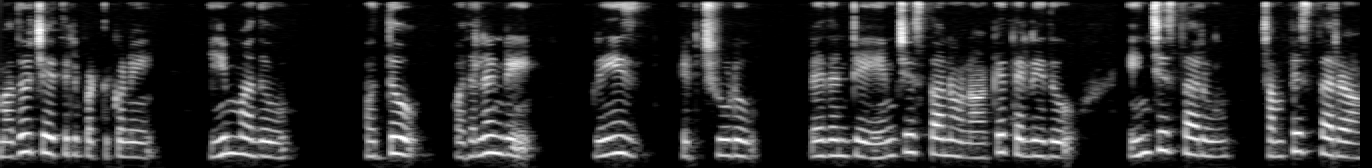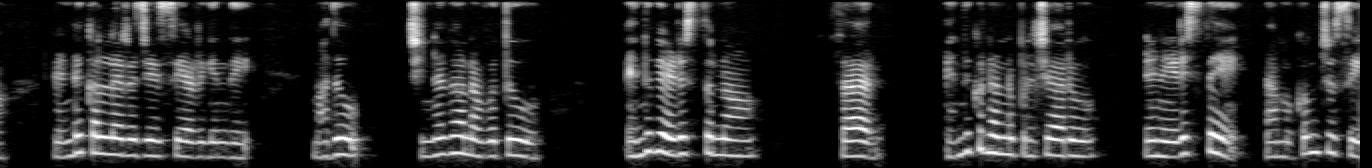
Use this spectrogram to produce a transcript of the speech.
మధు చేతిని పట్టుకొని ఏం మధు? వద్దు వదలండి. ప్లీజ్ ఇటు చూడు. లేదంటే ఏం చేస్తానో నాకే తెలీదు. ఏం చేస్తారు? చంపేస్తారా? రెండు కళ్ళెర చేసి అడిగింది. మధు చిన్నగా నవ్వుతూ ఎందుకు ఏడుస్తున్నా? సార్ ఎందుకు నన్ను పిలిచారు? నేను ఏడిస్తే నా ముఖం చూసి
